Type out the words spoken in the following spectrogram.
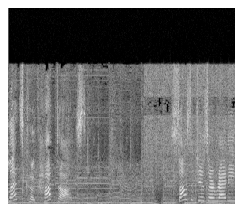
Let's cook hot dogs. Sausages are ready.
